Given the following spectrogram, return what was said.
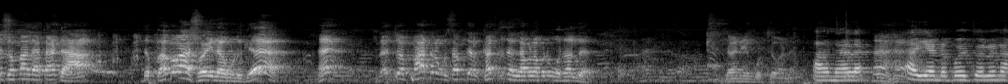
வீட்டுல சும்மா தாண்டா? இந்த பகவான் சோயில உனக்கு பாத்திரம் உங்க சமைச்சா கத்துத லெவல ஒரு நாள் ஜானியம் பிடிச்சவன அதனால. ஐயன்ன போய் சொல்லுனா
